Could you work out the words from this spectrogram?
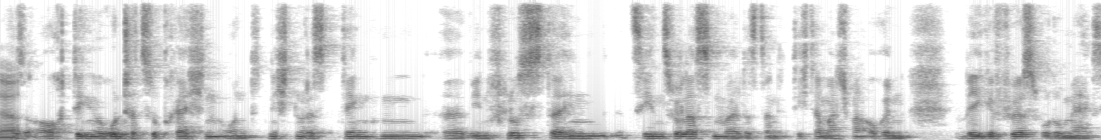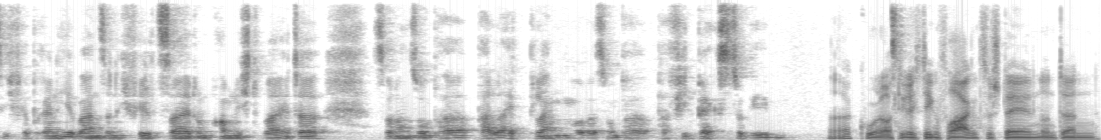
Ja. Also auch Dinge runterzubrechen und nicht nur das Denken äh, wie ein Fluss dahin ziehen zu lassen, weil das dann dich dann manchmal auch in Wege führst, wo du merkst, ich verbrenne hier wahnsinnig viel Zeit und komme nicht weiter, sondern so ein paar, paar Leitplanken oder so ein paar, paar Feedbacks zu geben. Ja, cool, auch die richtigen Fragen zu stellen und dann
